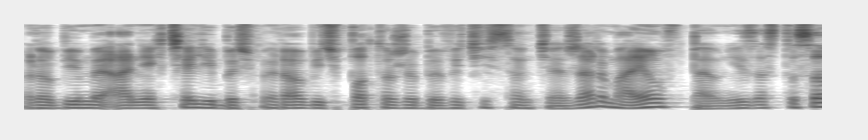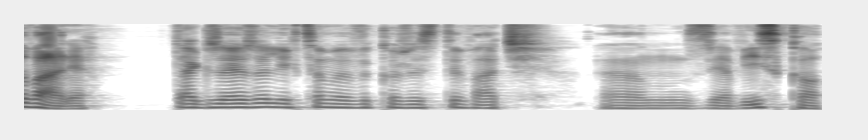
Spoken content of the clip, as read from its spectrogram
robimy, a nie chcielibyśmy robić po to, żeby wycisnąć ciężar, mają w pełni zastosowanie. Także jeżeli chcemy wykorzystywać um, zjawisko,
